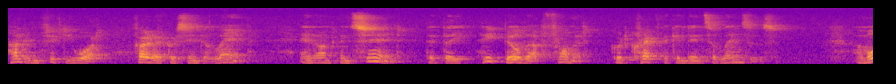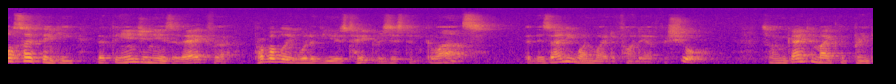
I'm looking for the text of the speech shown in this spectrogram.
150 watt Photocrescenta lamp and I'm concerned that the heat buildup from it could crack the condenser lenses. I'm also thinking that the engineers at Agfa probably would have used heat resistant glass, but there's only one way to find out for sure. So I'm going to make the print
